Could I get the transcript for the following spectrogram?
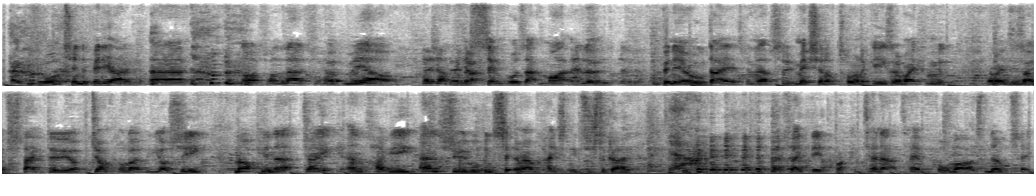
Thank you for watching the video. Uh, nice one, lads, for helping me out. Pleasure. As simple as that might have looked. I've been here all day, it's been an absolute mission. I've torn a geezer away from arranging his own stag do. I've jumped all over Yoshi, Marky and that, Jake and Tuggy and Stu have all been sitting around patiently just to go. Yeah. they did fucking 10 out of 10, full marks, no check.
